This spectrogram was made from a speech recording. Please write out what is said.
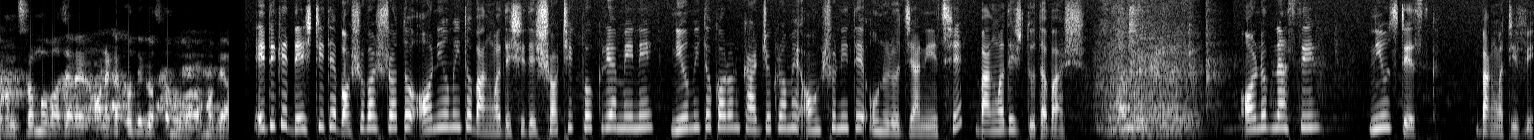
এবং শ্রম বাজারের অনেকটা ক্ষতিগ্রস্ত হবে এদিকে দেশটিতে বসবাসরত অনিয়মিত বাংলাদেশিদের সঠিক প্রক্রিয়া মেনে নিয়মিতকরণ কার্যক্রমে অংশ নিতে অনুরোধ জানিয়েছে বাংলাদেশ দূতাবাস। Arnab Nasir news desk Bangla TV.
